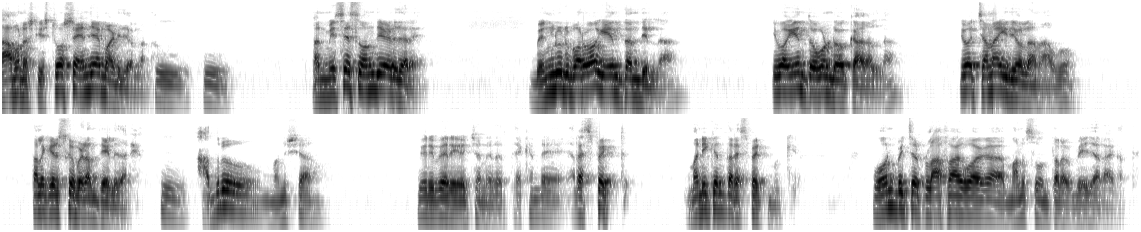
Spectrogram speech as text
ಲಾಭ ನಷ್ಟ ಇಷ್ಟು ವರ್ಷ ಎಂಜಾಯ್ ಮಾಡಿದ್ದೀವಲ್ಲ ನಾವು. ನನ್ನ ಮಿಸ್ಸಸ್ ಒಂದೇ ಹೇಳಿದ್ದಾರೆ. ಬೆಂಗಳೂರು ಬರುವಾಗ ಏನು ತಂದಿಲ್ಲ ಇವಾಗ ಏನು ತೊಗೊಂಡು ಹೋಗೋಕ್ಕಾಗಲ್ಲ ಇವಾಗ ಚೆನ್ನಾಗಿದೆಯಲ್ಲ ನಾವು ತಲೆ ಕೆಡಿಸ್ಕೋಬೇಡ ಅಂತ ಹೇಳಿದ್ದಾರೆ. ಆದರೂ ಮನುಷ್ಯ ಬೇರೆ ಬೇರೆ ಯೋಚನೆ ಇರುತ್ತೆ. ಯಾಕಂದರೆ ರೆಸ್ಪೆಕ್ಟ್ ಮನಿಗಿಂತ ರೆಸ್ಪೆಕ್ಟ್ ಮುಖ್ಯ. ಓನ್ ಪಿಕ್ಚರ್ ಪ್ಲಾಫ್ ಆಗುವಾಗ ಮನಸ್ಸು ಒಂಥರ ಬೇಜಾರಾಗತ್ತೆ.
